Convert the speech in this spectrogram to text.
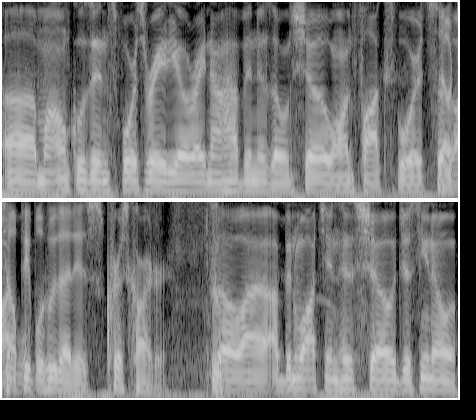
uh, my uncle's in sports radio right now, having his own show on Fox Sports. So now, tell I- people who that is. Cris Carter. So I, I've been watching his show, just you know,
